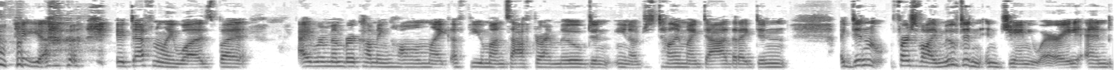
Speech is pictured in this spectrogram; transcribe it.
yeah, it definitely was. But I remember coming home like a few months after I moved and, you know, just telling my dad that I didn't, I didn't, first of all, I moved in, in January and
